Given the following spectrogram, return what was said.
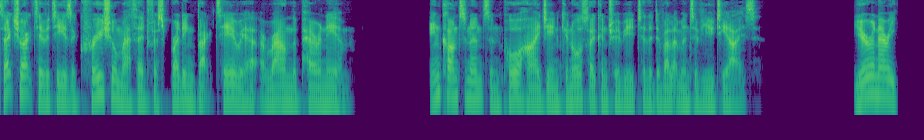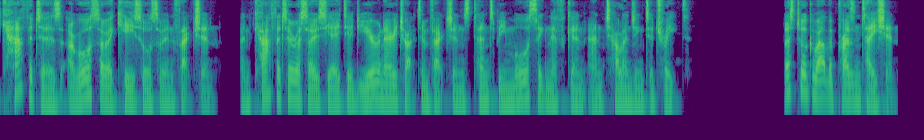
Sexual activity is a crucial method for spreading bacteria around the perineum. Incontinence and poor hygiene can also contribute to the development of UTIs. Urinary catheters are also a key source of infection, and catheter associated urinary tract infections tend to be more significant and challenging to treat. Let's talk about the presentation.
